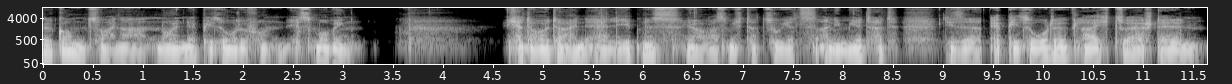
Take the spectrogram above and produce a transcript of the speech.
Willkommen zu einer neuen Episode von Is Mobbing. Ich hatte heute ein Erlebnis, ja, was mich dazu jetzt animiert hat, diese Episode gleich zu erstellen.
